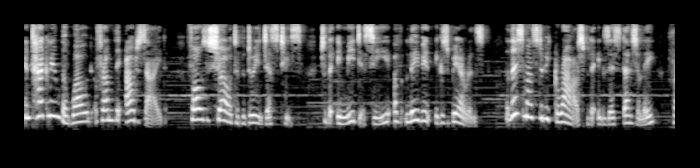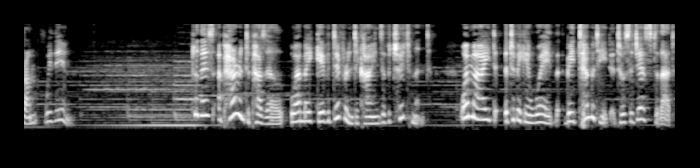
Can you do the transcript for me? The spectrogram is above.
in tackling the world from the outside, falls short of doing justice to the immediacy of living experience. This must be grasped existentially from within. To this apparent puzzle, one may give different kinds of treatment. One might, to begin with, be tempted to suggest that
